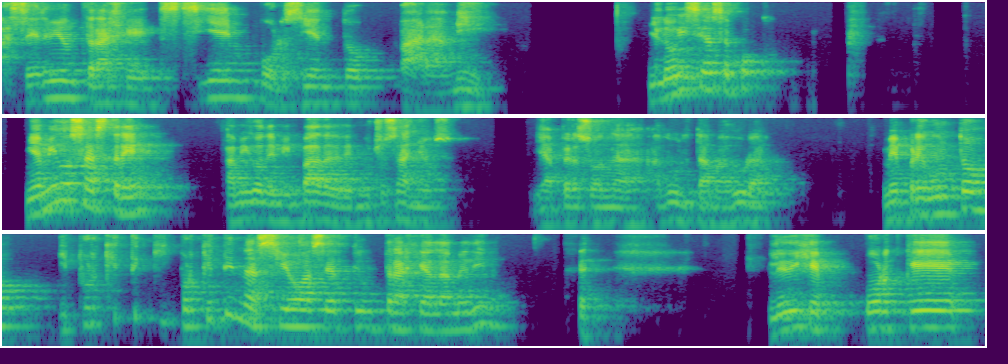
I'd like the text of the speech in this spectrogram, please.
hacerme un traje 100% para mí. Y lo hice hace poco. Mi amigo sastre, amigo de mi padre de muchos años, ya persona adulta, madura, me preguntó, ¿y por qué te, por qué te nació hacerte un traje a la medida? Le dije, porque,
